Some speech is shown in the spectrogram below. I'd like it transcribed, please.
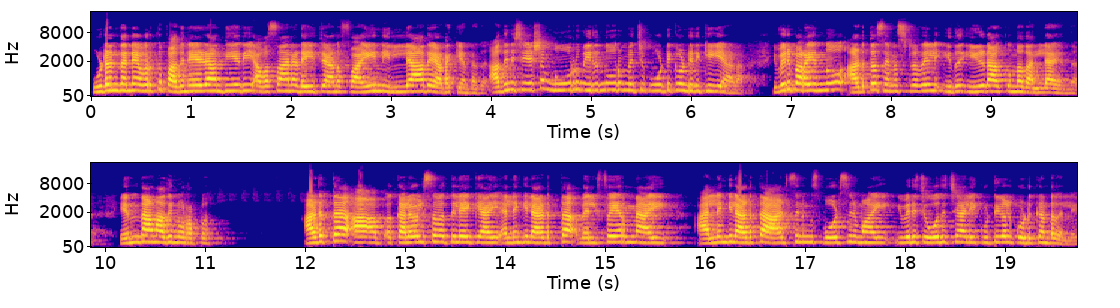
ഉടൻ തന്നെ അവർക്ക് പതിനേഴാം തീയതി അവസാന ഡേറ്റ് ആണ് ഫൈൻ ഇല്ലാതെ അടയ്ക്കേണ്ടത്. അതിനുശേഷം നൂറും ഇരുന്നൂറും വെച്ച് കൂട്ടിക്കൊണ്ടിരിക്കുകയാണ്. ഇവർ പറയുന്നു അടുത്ത സെമസ്റ്ററിൽ ഇത് ഈടാക്കുന്നതല്ല എന്ന്. എന്താണ് അതിനുറപ്പ്? അടുത്ത കലോത്സവത്തിലേക്കായി അല്ലെങ്കിൽ അടുത്ത വെൽഫെയറിനായി അല്ലെങ്കിൽ അടുത്ത ആർട്സിനും സ്പോർട്സിനുമായി ഇവർ ചോദിച്ചാൽ ഈ കുട്ടികൾ കൊടുക്കേണ്ടതല്ലേ?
